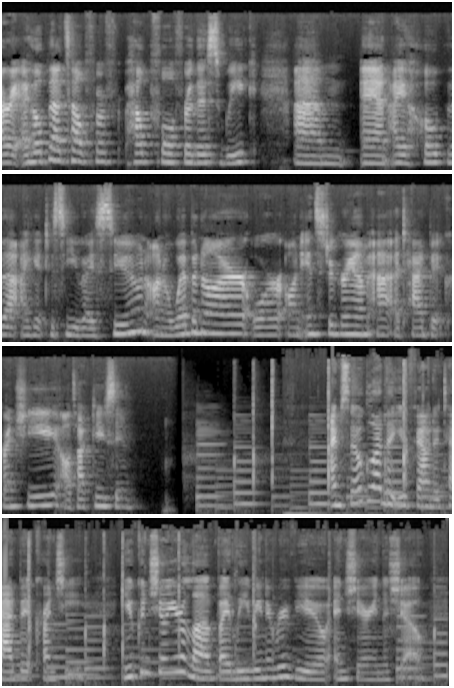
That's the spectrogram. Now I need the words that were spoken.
All right, I hope that's helpful helpful for this week, um, and I hope that I get to see you guys soon on a webinar or on Instagram at a tad bit crunchy. I'll talk to you soon. I'm so glad that you found a tad bit crunchy. You can show your love by leaving a review and sharing the show.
